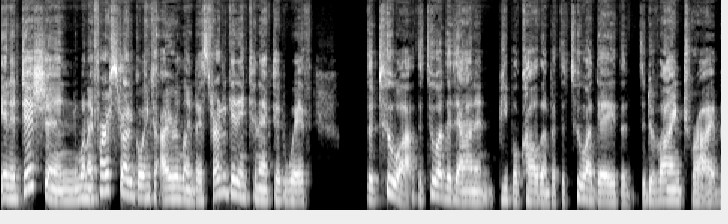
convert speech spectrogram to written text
In addition, when I first started going to Ireland, I started getting connected with the Tua, the Tua de Danann, people call them, but the Tuatha, the, the divine tribe,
